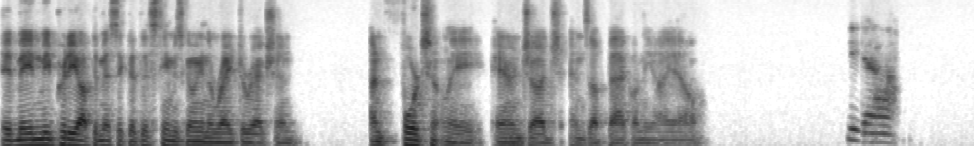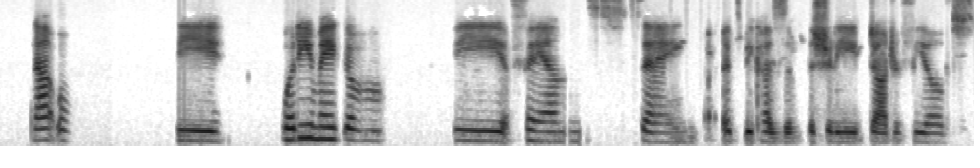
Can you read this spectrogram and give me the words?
it made me pretty optimistic that this team is going in the right direction. Unfortunately, Aaron Judge ends up back on the IL. Yeah. Not the what do you make of the fans saying it's because of the shitty Dodger fields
